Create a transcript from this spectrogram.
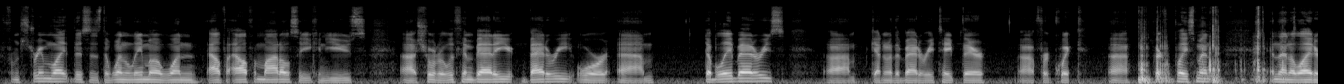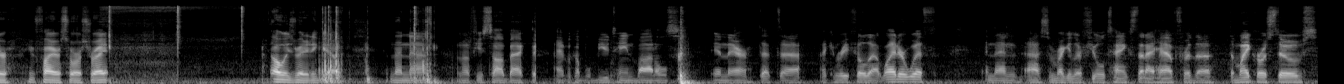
from Streamlight. This is the One Lima One Alpha Alpha model, so you can use uh, shorter lithium battery, battery or um, AA batteries. Um, got another battery tape there uh, for quick uh, quick replacement, and then a lighter, your fire source, right? Always ready to go. And then uh, I don't know if you saw back there, I have a couple butane bottles in there that uh, I can refill that lighter with and then uh, some regular fuel tanks that I have for the, the micro stoves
